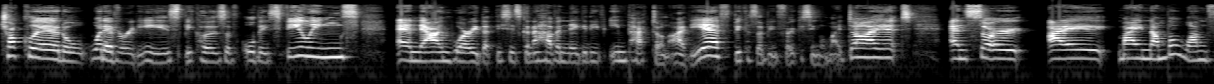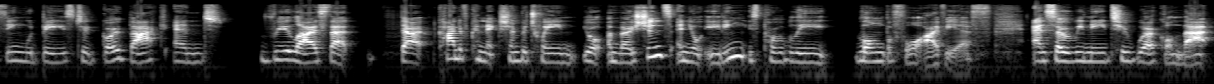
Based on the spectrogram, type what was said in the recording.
chocolate or whatever it is because of all these feelings. And now I'm worried that this is going to have a negative impact on IVF because I've been focusing on my diet. And so I, my number one thing would be is to go back and realize that that kind of connection between your emotions and your eating is probably long before IVF. And so we need to work on that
